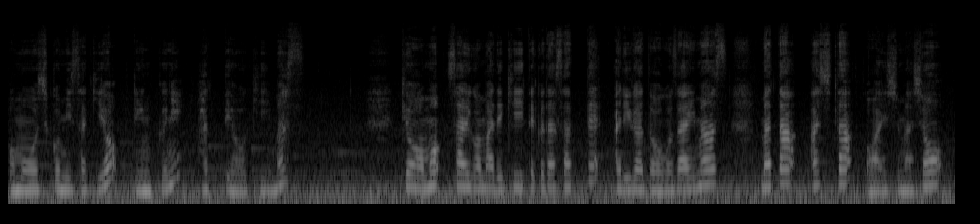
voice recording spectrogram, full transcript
お申し込み先をリンクに貼っておきます。今日も最後まで聞いてくださってありがとうございます。また明日お会いしましょう。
